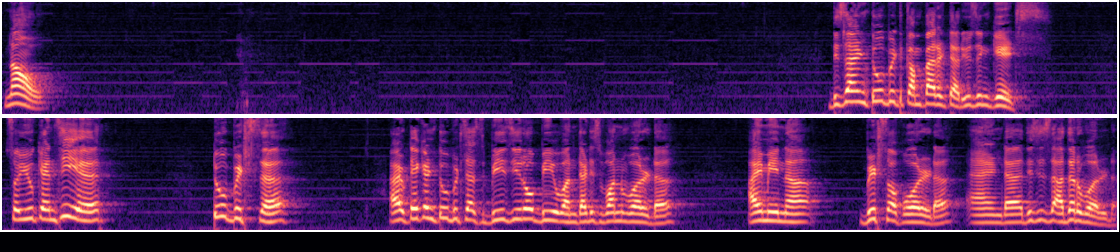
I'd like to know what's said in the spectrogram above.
now design 2 bit comparator using gates. So you can see here 2 bits. Uh, I have taken 2 bits as B0, B1 that is one word. I mean uh, bits of word and uh, this is the other word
